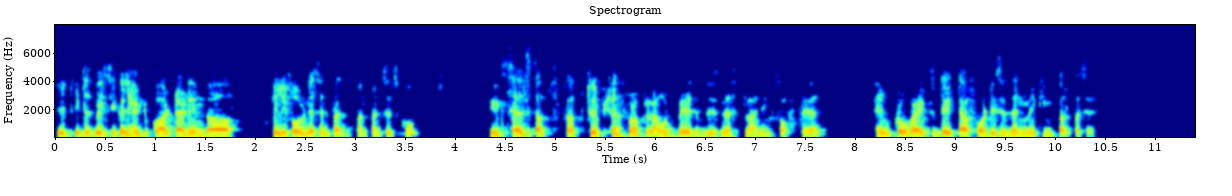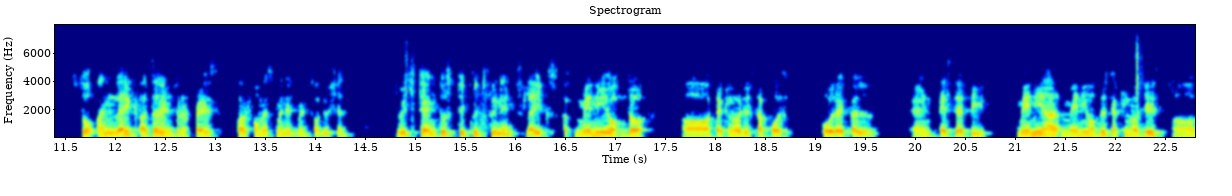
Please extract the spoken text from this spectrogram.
It, it is basically headquartered in the California, San Francisco. It sells sub- subscriptions for cloud-based business planning software and provides data for decision-making purposes. So unlike other enterprise performance management solutions, which tend to stick with finance, like many of the uh, technologies, suppose Oracle and SAP, many are many of these technologies uh,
